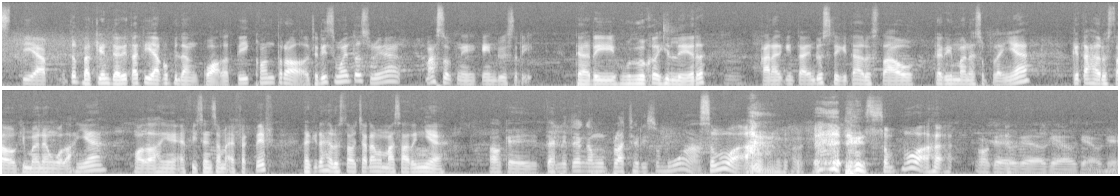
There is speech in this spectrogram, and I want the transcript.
setiap itu bagian dari tadi aku bilang quality control. Jadi semua itu sebenarnya masuk nih ke industri dari hulu ke hilir. Hmm. Karena kita industri kita harus tahu dari mana suplainya, kita harus tahu gimana ngolahnya, ngolahnya efisien sama efektif, dan kita harus tahu cara memasarinya. Oke, dan itu yang kamu pelajari semua. Semua, semua. Oke, oke, oke, oke, oke.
